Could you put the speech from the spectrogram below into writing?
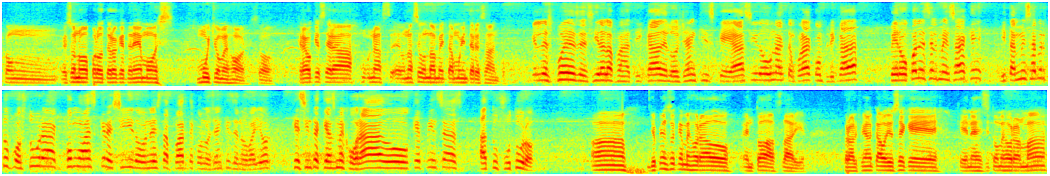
con esos nuevos peloteros que tenemos es mucho mejor. So, creo que será una, una segunda meta muy interesante. ¿Qué les puedes decir a la fanaticada de los Yankees que ha sido una temporada complicada? Pero ¿cuál es el mensaje? Y también saber tu postura, cómo has crecido en esta parte con los Yankees de Nueva York, qué sientes que has mejorado, qué piensas a tu futuro. Uh, yo pienso que he mejorado en todas las áreas, pero al fin y al cabo yo sé que, que necesito mejorar más,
